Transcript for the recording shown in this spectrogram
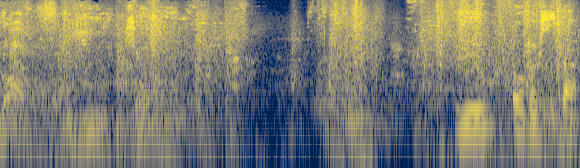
Love ruins all. You overstep.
